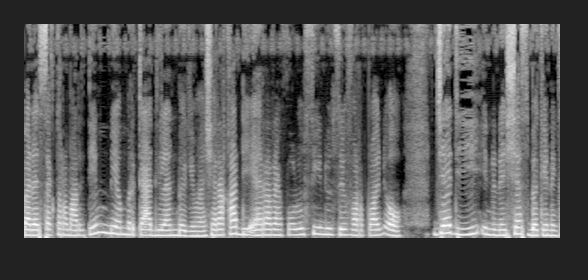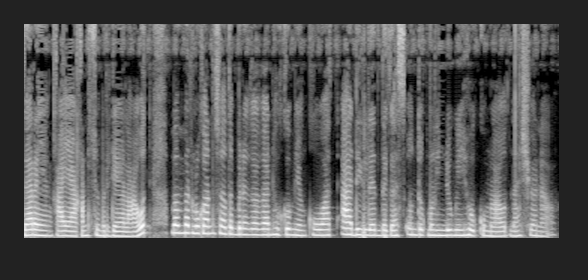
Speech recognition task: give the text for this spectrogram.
pada sektor maritim yang berkeadilan bagi masyarakat di era revolusi industri 4.0. Jadi, Indonesia sebagai negara yang kaya akan sumber daya laut memerlukan suatu penegakan hukum yang kuat, adil, dan tegas untuk melindungi hukum laut nasional.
